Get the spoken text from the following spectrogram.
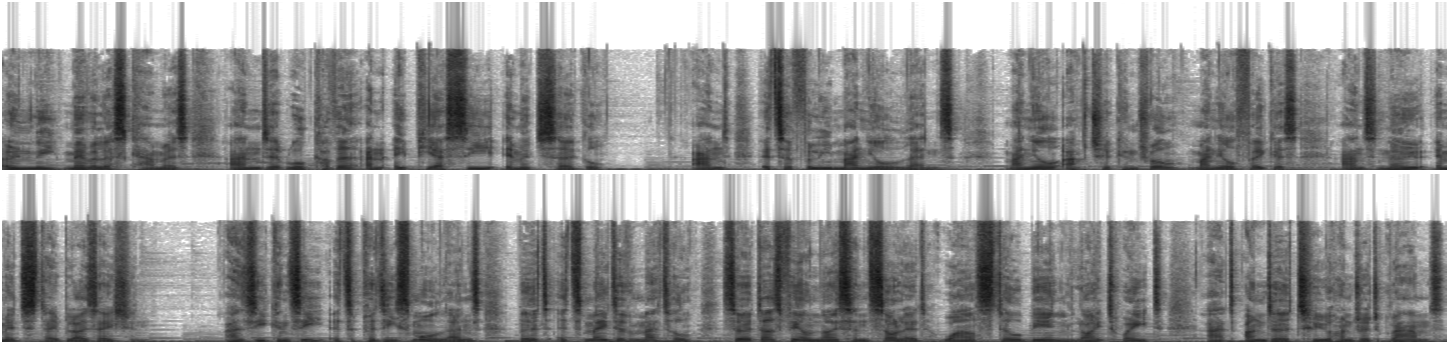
only mirrorless cameras and it will cover an APS-C image circle. And it's a fully manual lens, manual aperture control, manual focus and no image stabilization. As you can see, it's a pretty small lens, but it's made of metal, so it does feel nice and solid while still being lightweight, at under 200 grams.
